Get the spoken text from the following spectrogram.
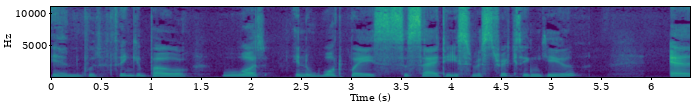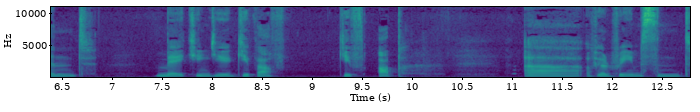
and would think about what in what ways society is restricting you and making you give up give up uh, of your dreams and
